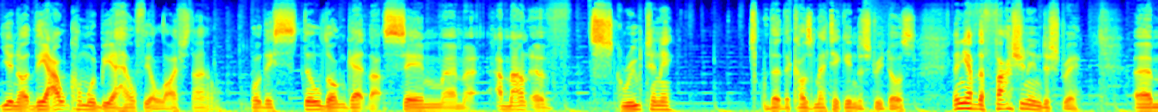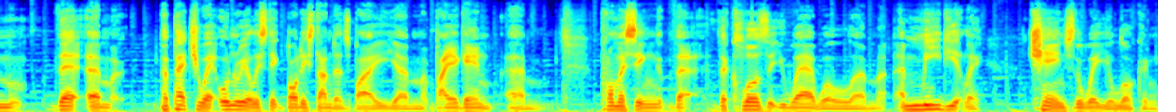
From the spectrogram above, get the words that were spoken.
you know, the outcome would be a healthier lifestyle, but they still don't get that same um, amount of scrutiny that the cosmetic industry does? Then you have the fashion industry um, that um, perpetuate unrealistic body standards by, um, by again, um, promising that the clothes that you wear will um, immediately change the way you look and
